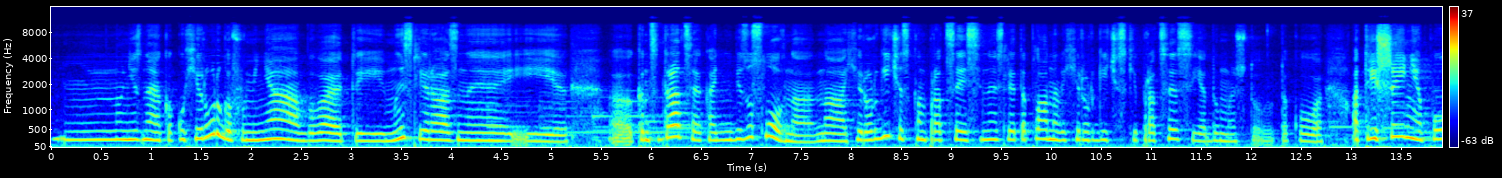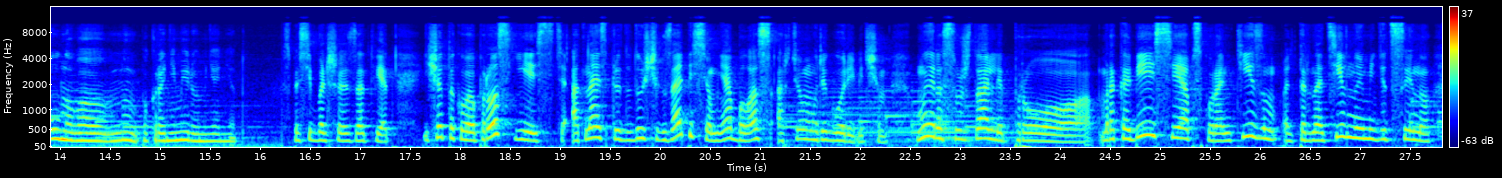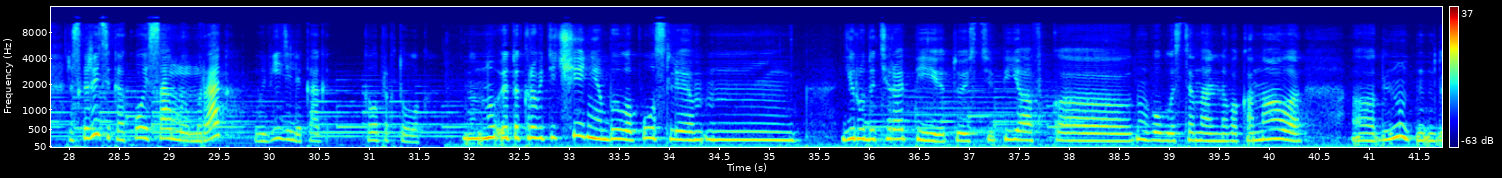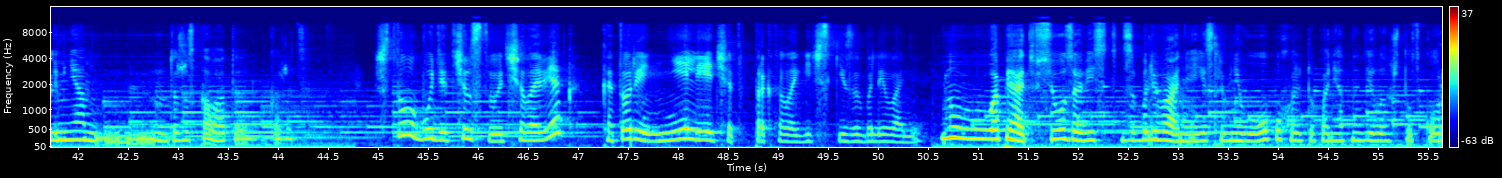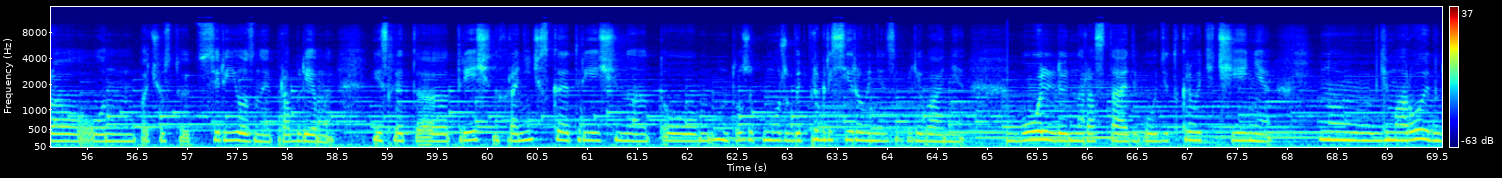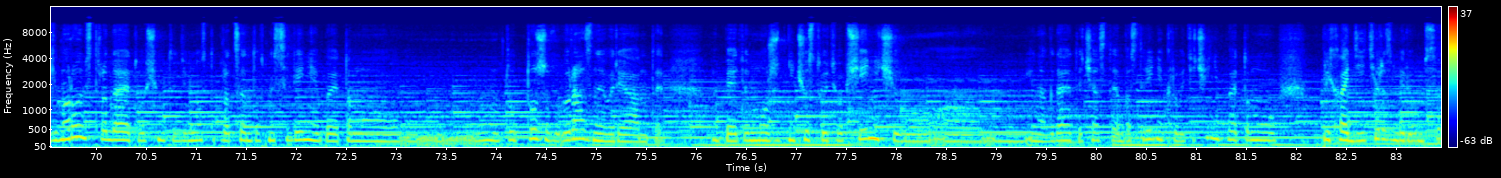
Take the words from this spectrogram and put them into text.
Ну, не знаю, как у хирургов, у меня бывают и мысли разные, и э, концентрация, безусловно, на хирургическом процессе, но если это плановый хирургический процесс, я думаю, что такого отрешения полного, ну, по крайней мере, у меня нет. Спасибо большое за ответ. Еще такой вопрос есть. Одна из предыдущих записей у меня была с Артемом Григорьевичем. Мы рассуждали про мракобесие, обскурантизм, альтернативную медицину. Расскажите, какой самый мрак вы видели как колопроктолог? Ну, ну это кровотечение было после гирудотерапия, то есть пиявка ну, в область анального канала, э, ну, для меня это жестковато, кажется. Что будет чувствовать человек, который не лечит проктологические заболевания? Ну, опять, все зависит от заболевания. Если у него опухоль, то понятное дело, что скоро он почувствует серьезные проблемы. Если это трещина, хроническая трещина, то ну, тоже может быть прогрессирование заболевания. Боль нарастать будет, кровотечение. Ну, геморрой, геморроем страдает, в общем-то, 90% населения, поэтому ну, тут тоже разные варианты. Опять он может не чувствовать вообще ничего. А, иногда это частое обострение кровотечения, поэтому приходите, разберемся.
